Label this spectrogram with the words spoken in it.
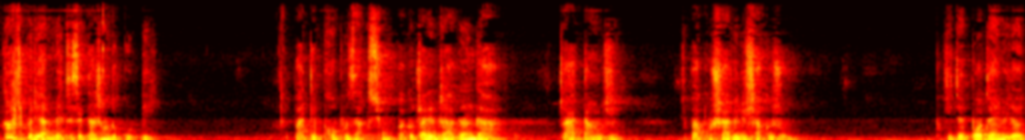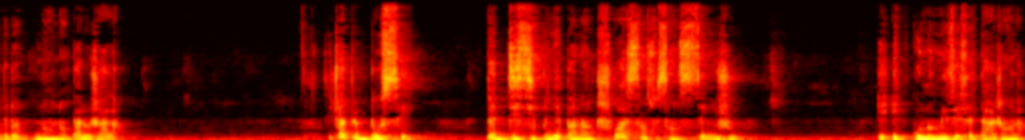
quand tu peux déjà mettre cet argent de côté, pas tes propres actions, pas que tu allais draguer un gars, tu as attendu, tu pas coucher avec lui chaque jour, pour qu'il te porte un million et te donne. Non, non, pas le genre là. Si tu as pu bosser, te discipliner pendant 365 jours et économiser cet argent-là,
